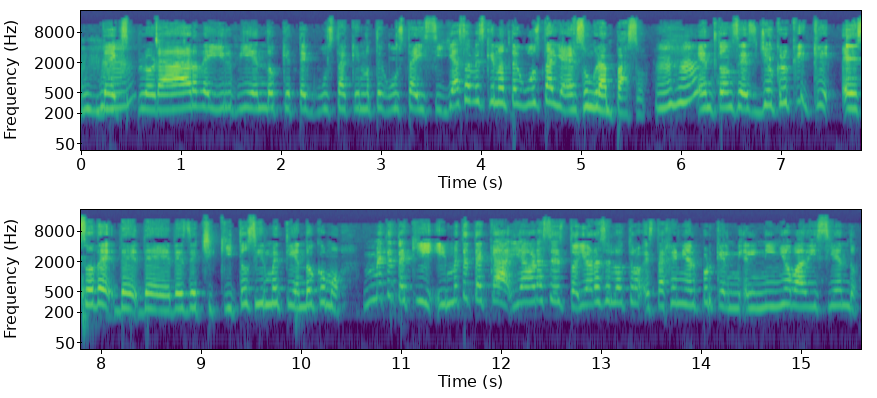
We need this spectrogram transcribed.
De explorar, de ir viendo qué te gusta, qué no te gusta. Y si ya sabes que no te gusta, ya es un gran paso. Entonces, yo creo que, que eso de, de, de desde chiquitos ir metiendo como, métete aquí y métete acá y ahora es esto y ahora es el otro, está genial porque el, el niño va diciendo.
